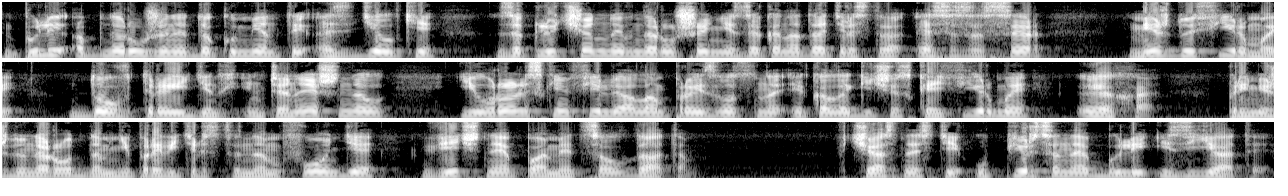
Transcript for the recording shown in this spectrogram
были обнаружены документы о сделке, заключенной в нарушении законодательства СССР между фирмой Dove Trading International и уральским филиалом производственно-экологической фирмы «Эхо» при Международном неправительственном фонде «Вечная память солдатам». В частности, у Пирсона были изъяты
